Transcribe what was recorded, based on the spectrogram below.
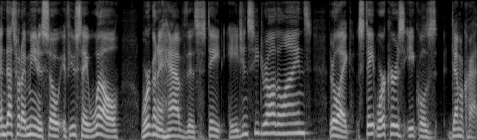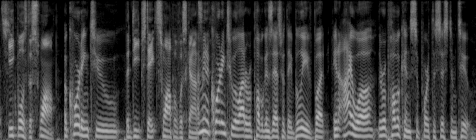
And that's what I mean is so if you say, well, we're going to have this state agency draw the lines, they're like state workers equals Democrats, Equals the swamp, according to. the deep state swamp of Wisconsin. I mean, according to a lot of Republicans, that's what they believe. But in Iowa, the Republicans support the system too.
